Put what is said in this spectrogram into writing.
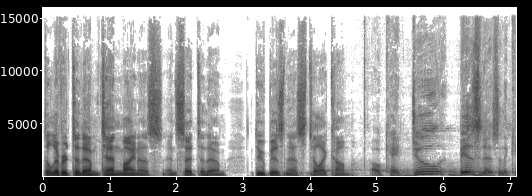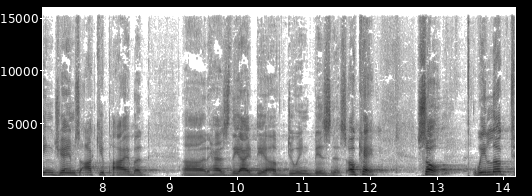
delivered to them ten minas, and said to them, Do business till I come. Okay, do business. In the King James, occupy, but uh, it has the idea of doing business. Okay, so we looked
